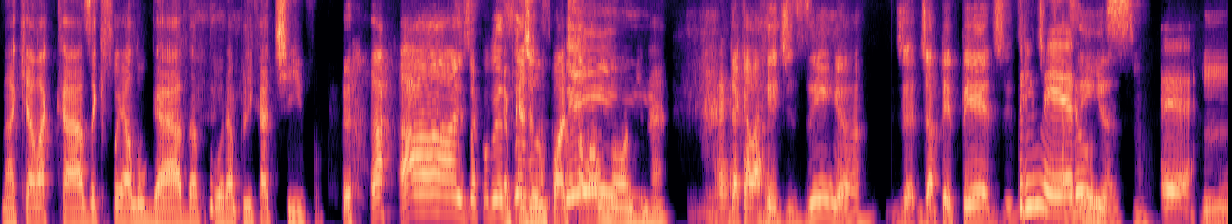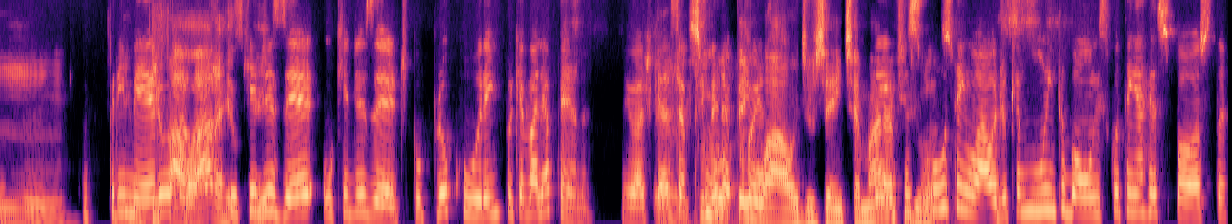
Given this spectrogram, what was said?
naquela casa que foi alugada por aplicativo? Ai, já começou. É porque a gente não pode falar o nome, né? Daquela redezinha de, de app, de, de Primeiro-. Isso. É. Hum. Primeiro, O que falar acho o que dizer, o que dizer, tipo, procurem, porque vale a pena. Eu acho que É, essa é a primeira Escutem coisa. o áudio, gente, é Gente, maravilhoso. escutem o áudio, que é muito bom, escutem a resposta,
